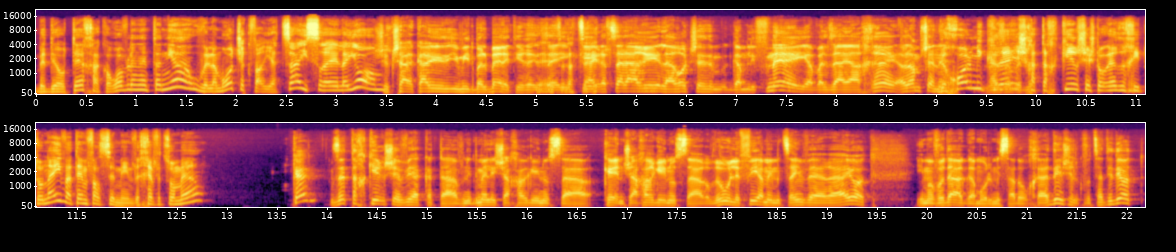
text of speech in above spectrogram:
בדעותיך קרוב לנתניהו, ולמרות שכבר יצא ישראל היום, שכאן היא מתבלבלת, היא זה- זה- זה היא רצה- להראות- שגם לפני, אבל זה היה אחרי, לא משנה. בכל מקרה יש לך. תחקיר שיש לו ערך עיתונאי ואתם מפרסמים, וחפץ אומר? כן, זה תחקיר שהביא הכתב, נדמה לי שחר גינוסר, כן, שחר גינוסר, והוא לפי הממצאים והראיות, עם עבודה גם מול משרד עורכי הדין של קבוצת ידיעות,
